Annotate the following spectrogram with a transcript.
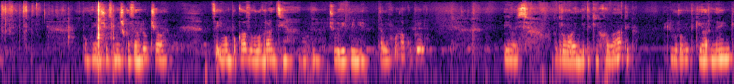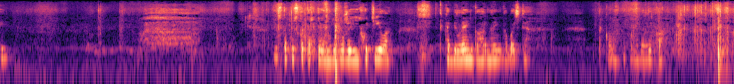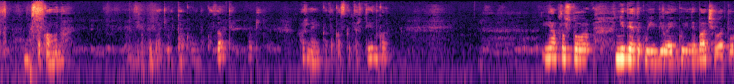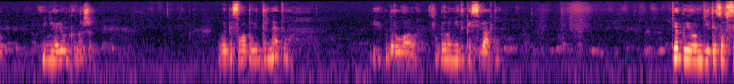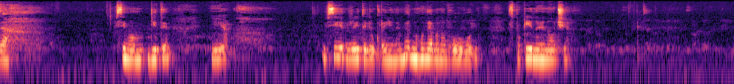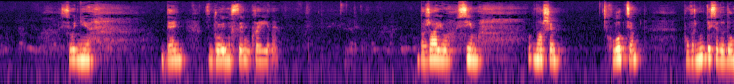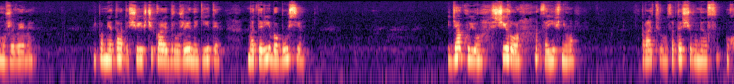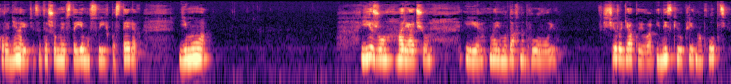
Бо моя щось мишка заглючила. Це я вам показувала вранці. Чоловік мені телефона купив. І ось подарували мені такий халатик. Люровий такий гарненький. Ось таку скатертину. Я дуже її хотіла. Така біленька, гарненька, бачите? Така велика. Ось така вона. Я побачу, отак вам показати. Бачите? Гарненька така скатертинка. Я просто ніде такої біленької не бачила, то мені Альонка наша виписала по інтернету і подарувала. Зробила мені таке свято. Дякую вам, діти, за все. Всім вам, діти, і, і всі жителі України, мирного неба над головою, спокійної ночі. Сьогодні День Збройних сил України. Бажаю всім нашим хлопцям повернутися додому живими і пам'ятати, що їх чекають дружини, діти, матері, бабусі. І дякую щиро за їхню працю, за те, що вони нас охороняють, за те, що ми встаємо в своїх постелях, їмо їжу гарячу і маємо дах над головою. Щиро дякую вам і низький уклін вам, хлопці.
